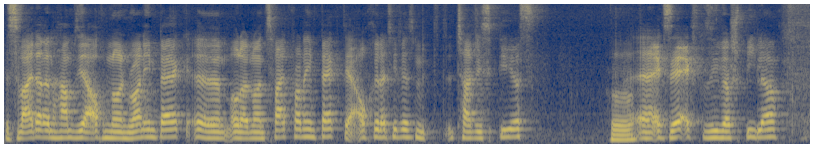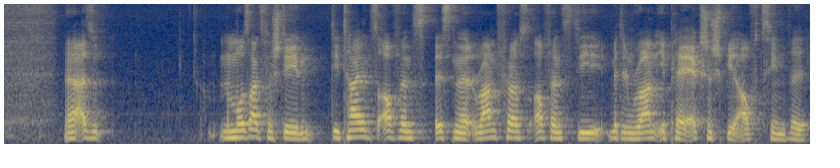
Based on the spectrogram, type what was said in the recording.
Des Weiteren haben sie ja auch einen neuen Running Back ähm, oder einen neuen Zweit Running Back, der auch relativ ist mit Taji Spears. Äh, ex- sehr explosiver Spieler. Ja, also man muss eins verstehen, die Titans Offense ist eine Run-First Offense, die mit dem Run ihr Play-Action-Spiel aufziehen will.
